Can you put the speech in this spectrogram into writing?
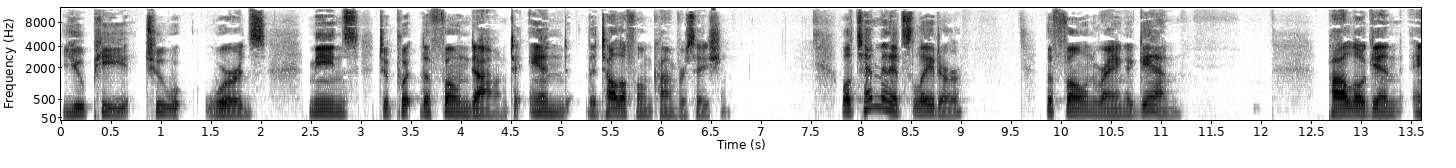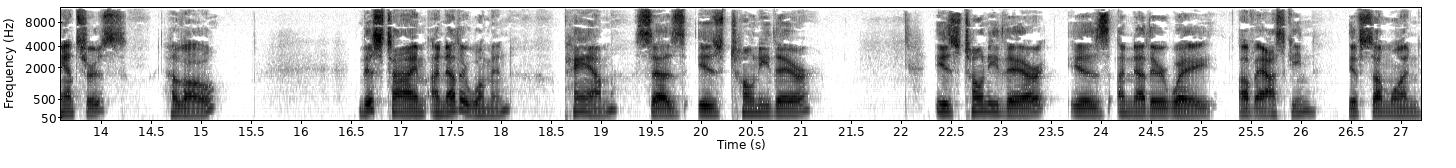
U P, two words, means to put the phone down, to end the telephone conversation. Well, 10 minutes later, the phone rang again. Paulo again answers, Hello? This time, another woman, Pam, says, Is Tony there? Is Tony there is another way of asking if someone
